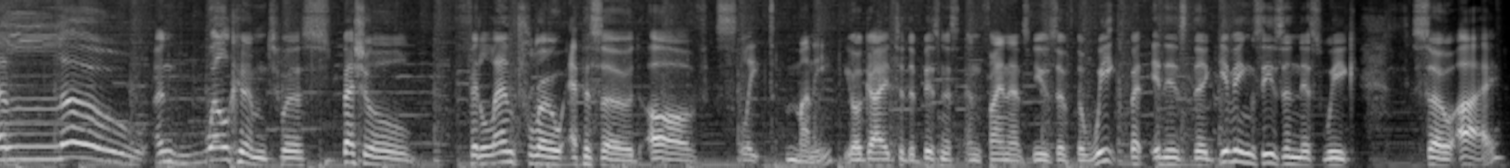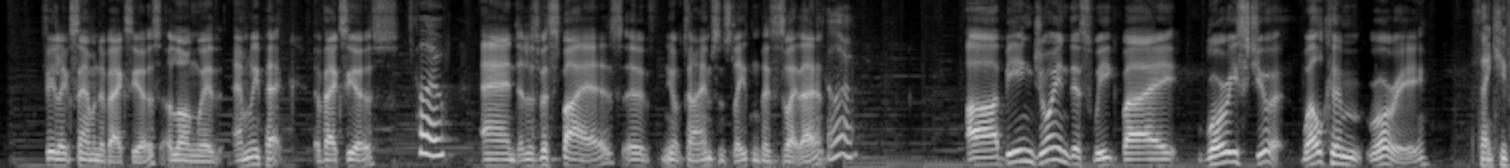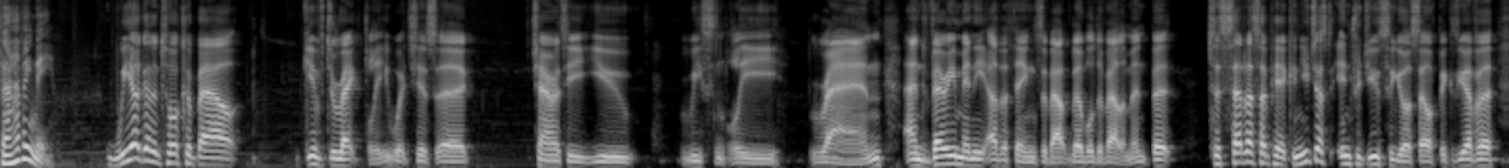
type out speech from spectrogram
Hello and welcome to a special philanthro episode of Slate Money, your guide to the business and finance news of the week. But it is the giving season this week, so I, Felix Salmon of Axios, along with Emily Peck of Axios, Hello. and Elizabeth Spiers of New York Times and Slate and places like that, Hello. are being joined this week by Rory Stewart. Welcome, Rory. Thank you for having me. We are going to talk about Give Directly, which is a charity you recently ran, and very many other things about global development. But to set us up here, can you just introduce yourself because you have a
